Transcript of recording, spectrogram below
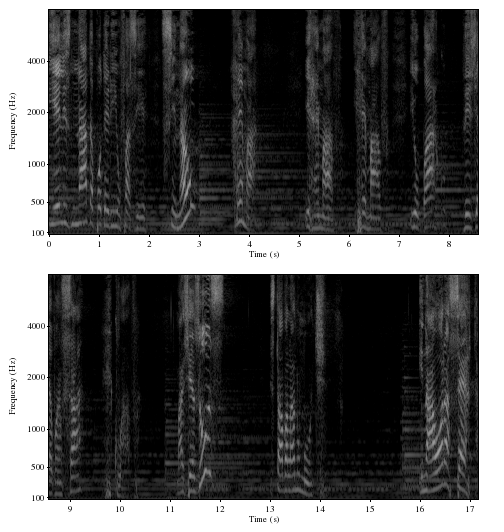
e eles nada poderiam fazer senão remar. E remava, e remava, e o barco, em vez de avançar, recuava. Mas Jesus estava lá no monte. E na hora certa,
